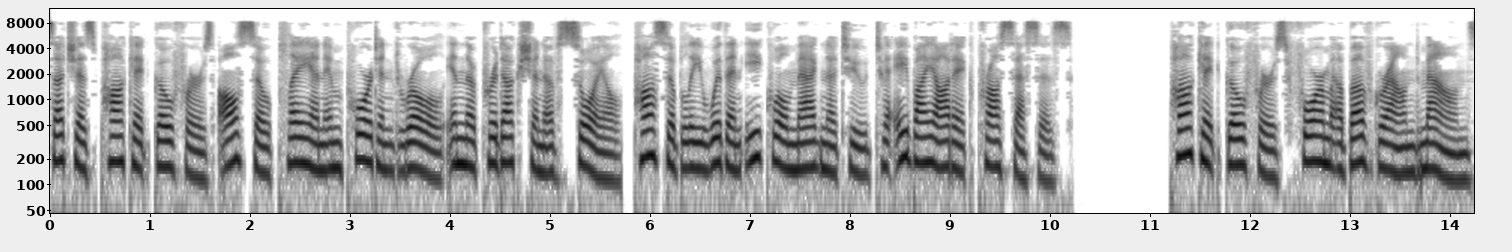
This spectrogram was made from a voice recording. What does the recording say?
such as pocket gophers also play an important role in the production of soil, possibly with an equal magnitude to abiotic processes. Pocket gophers form above-ground mounds,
